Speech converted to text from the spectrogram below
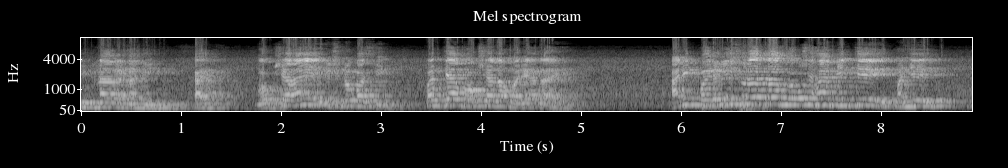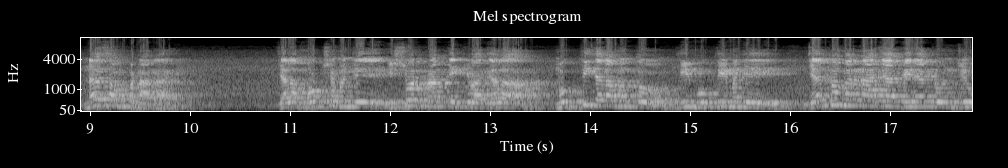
टिकणार नाही. काय? मोक्ष आहे विष्णुपाशी पण त्या मोक्षाला मर्यादा आहे. आणि परमेश्वराचा मोक्ष हा नित्य म्हणजे न संपणार आहे. ज्याला मोक्ष म्हणजे ईश्वर प्राप्ती किंवा ज्याला मुक्ती ज्याला म्हणतो ती मुक्ती म्हणजे जन्म मरणाच्या फेऱ्यातून जीव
